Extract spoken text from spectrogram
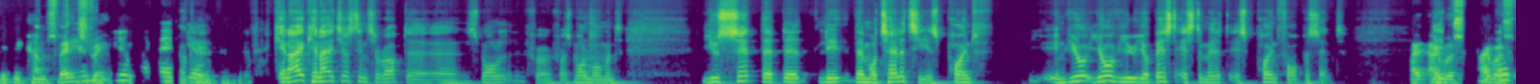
it becomes very strange. Like that, okay, yeah. can I can I just interrupt a, a, small for for a small moment? You said that the the mortality is point. In your your view, your best estimate is 0.4 percent. I, I, was I was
